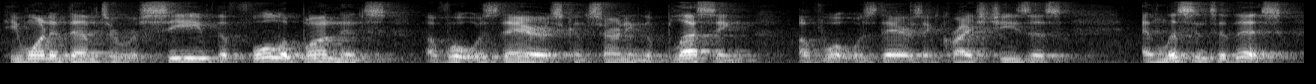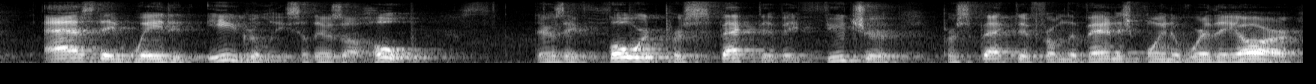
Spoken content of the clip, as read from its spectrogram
He wanted them to receive the full abundance of what was theirs concerning the blessing of what was theirs in Christ Jesus. And listen to this as they waited eagerly, so there's a hope, there's a forward perspective, a future perspective from the vantage point of where they are,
